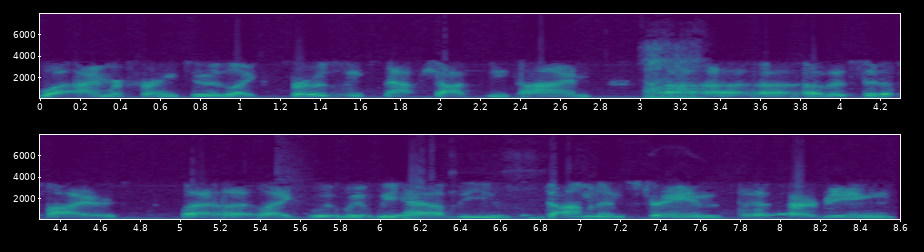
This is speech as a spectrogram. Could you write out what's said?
what I'm referring to as like frozen snapshots in time uh Uh-huh. uh, of acidifiers. Uh, Like we have these dominant strains that are being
